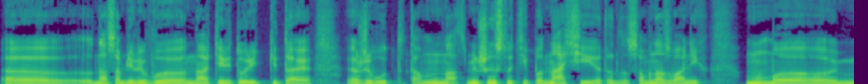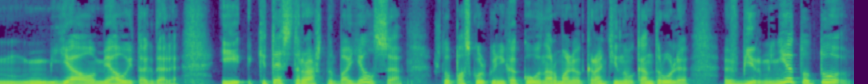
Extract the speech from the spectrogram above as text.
Э, на самом деле в, на территории Китая живут там нас меньшинства типа Наси, это само название их, э, Яо, Мяо и так далее. И Китай страшно боялся, что поскольку никакого нормального карантинного контроля в Бирме нету, то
